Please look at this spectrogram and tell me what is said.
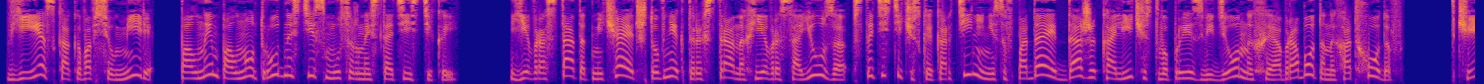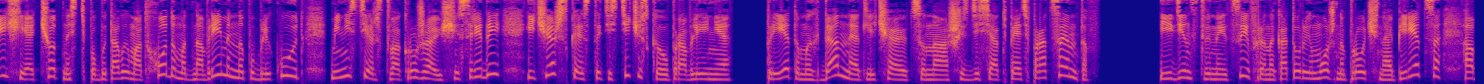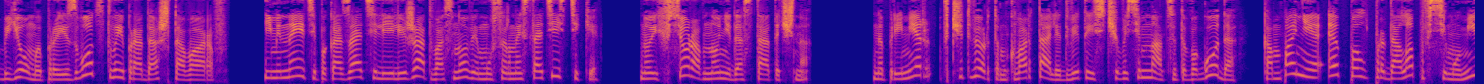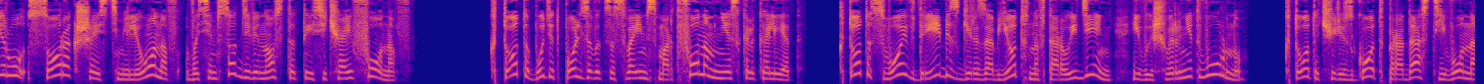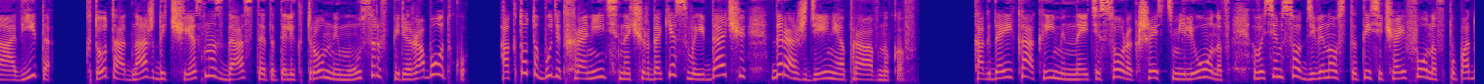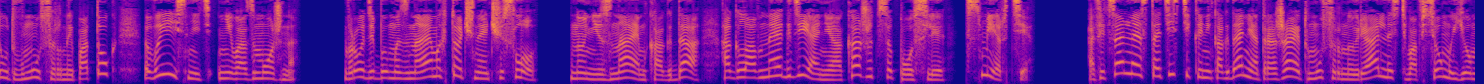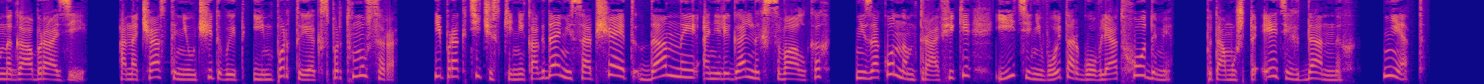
В ЕС, как и во всем мире, полным-полно трудностей с мусорной статистикой. Евростат отмечает, что в некоторых странах Евросоюза в статистической картине не совпадает даже количество произведенных и обработанных отходов. В Чехии отчетность по бытовым отходам одновременно публикуют Министерство окружающей среды и Чешское статистическое управление. При этом их данные отличаются на 65%. Единственные цифры, на которые можно прочно опереться — объемы производства и продаж товаров. Именно эти показатели и лежат в основе мусорной статистики, но их все равно недостаточно. Например, в четвертом квартале 2018 года компания Apple продала по всему миру 46 миллионов 890 тысяч айфонов. Кто-то будет пользоваться своим смартфоном несколько лет, кто-то свой вдребезги разобьет на второй день и вышвырнет в урну, кто-то через год продаст его на Авито кто-то однажды честно сдаст этот электронный мусор в переработку, а кто-то будет хранить на чердаке своей дачи до рождения правнуков. Когда и как именно эти 46 миллионов 890 тысяч айфонов попадут в мусорный поток, выяснить невозможно. Вроде бы мы знаем их точное число, но не знаем, когда, а главное, где они окажутся после смерти. Официальная статистика никогда не отражает мусорную реальность во всем ее многообразии. Она часто не учитывает импорт и экспорт мусора и практически никогда не сообщает данные о нелегальных свалках, незаконном трафике и теневой торговле отходами, потому что этих данных нет.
